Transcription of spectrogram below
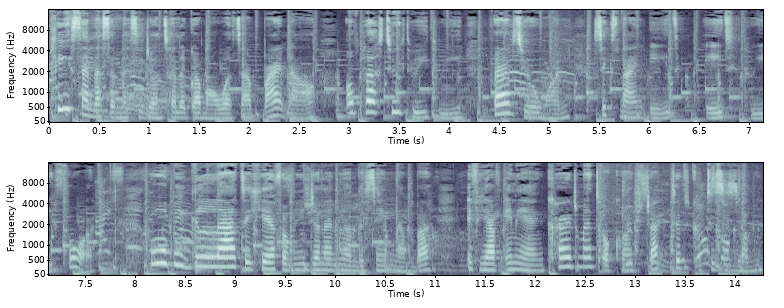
please send us a message on Telegram or WhatsApp right now on plus 233 501 698 834. We will be glad to hear from you generally on the same number if you have any encouragement or constructive criticism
